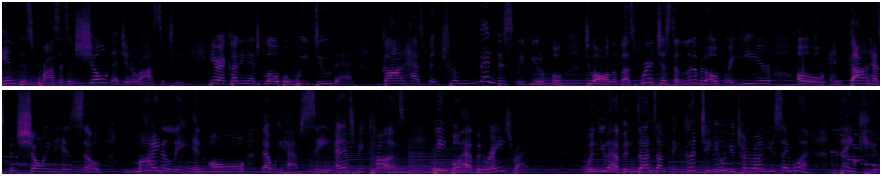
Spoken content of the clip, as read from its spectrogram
in this process and show that generosity. Here at Cutting Edge Global, we do that. God has been tremendously beautiful to all of us. We're just a little bit over a year old, and God has been showing Himself mightily in all that we have seen. And it's because people have been raised right. When you have been done something good to you, you turn around and you say, What? Thank you.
